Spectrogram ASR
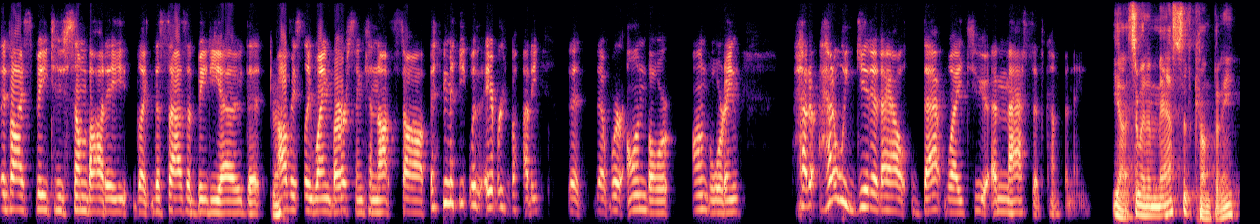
advice be to somebody like the size of BDO that Okay. obviously Wayne Berson cannot stop and meet with everybody that that we're on board onboarding? How do how do we get it out that way to a massive company? Yeah. So in a massive company,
